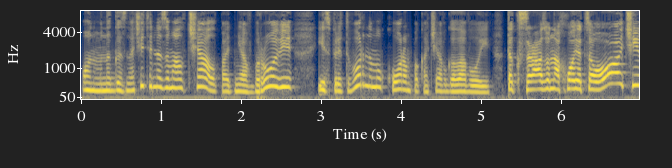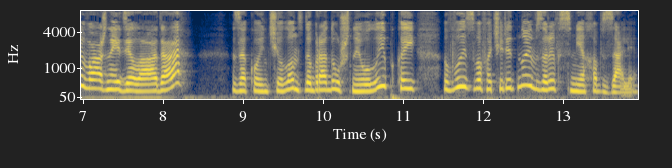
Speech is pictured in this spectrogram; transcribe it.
Он многозначительно замолчал, подняв брови и с притворным укором покачав головой. «Так сразу находятся очень важные дела, да?» Закончил он с добродушной улыбкой, вызвав очередной взрыв смеха в зале.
